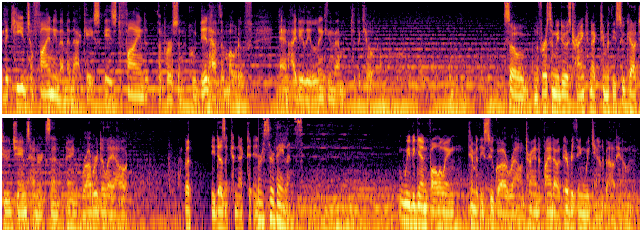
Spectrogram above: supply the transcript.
The key to finding them in that case is to find the person who did have the motive and ideally linking them to the killer. So the first thing we do is try and connect Timothy Suckow to James Henrikson and Robert Delao. But he doesn't connect to any. surveillance. We begin following Timothy Suckow around, trying to find out everything we can about him.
